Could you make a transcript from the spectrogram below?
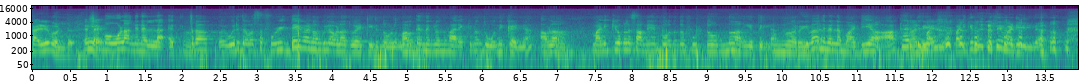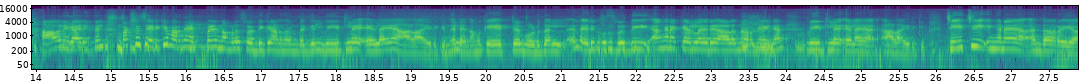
കഴിവുണ്ട് അല്ലേ? പക്ഷെ മോൾ അങ്ങനെയല്ല. എത്ര ഒരു ദിവസം ഫുൾ ഡേ വേണമെങ്കിലും അവൾ അതുമായിട്ട് ഇരുന്നോളും. അവൾക്ക് എന്തെങ്കിലും ഒന്ന് വരയ്ക്കണം തോന്നിക്കഴിഞ്ഞാൽ അവൾ മണിക്കൂറുകൾ സമയം പോകുന്നത് ഫുഡോ ഒന്നും അറിയത്തില്ല. ഇവ അങ്ങനെയല്ല മടിയാ. ആ കാര്യത്തിൽ മടിയാ. പഠിക്കുന്ന കാര്യത്തിൽ മടിയില്ല. ആ ഒരു കാര്യത്തിൽ. പക്ഷെ ശരിക്കും പറഞ്ഞാൽ എപ്പോഴും നമ്മൾ ശ്രദ്ധിക്കുകയാണെന്നുണ്ടെങ്കിൽ വീട്ടിലെ ഇളയ ആളായിരിക്കുന്നു അല്ലേ? നമുക്ക് ഏറ്റവും കൂടുതൽ അല്ലെ? ഒരു കുസൃതി അങ്ങനെയൊക്കെയുള്ള ഒരു ആളെന്ന് പറഞ്ഞു കഴിഞ്ഞാൽ വീട്ടിലെ ഇളയ ആളായിരിക്കും. ചേച്ചി ഇങ്ങനെ എന്താ പറയാ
